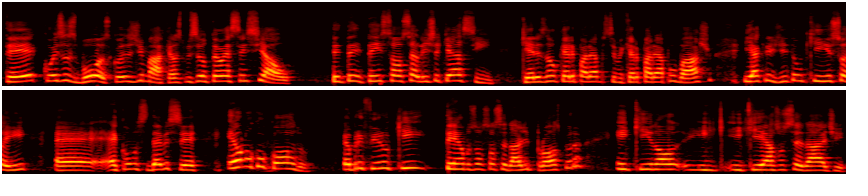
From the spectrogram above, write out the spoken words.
ter coisas boas, coisas de marca, elas precisam ter o essencial. Tem, tem, tem socialista que é assim, que eles não querem parar por cima, querem parar por baixo e acreditam que isso aí é, é como se deve ser. Eu não concordo. Eu prefiro que tenhamos uma sociedade próspera em que, nós, em, em que a sociedade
